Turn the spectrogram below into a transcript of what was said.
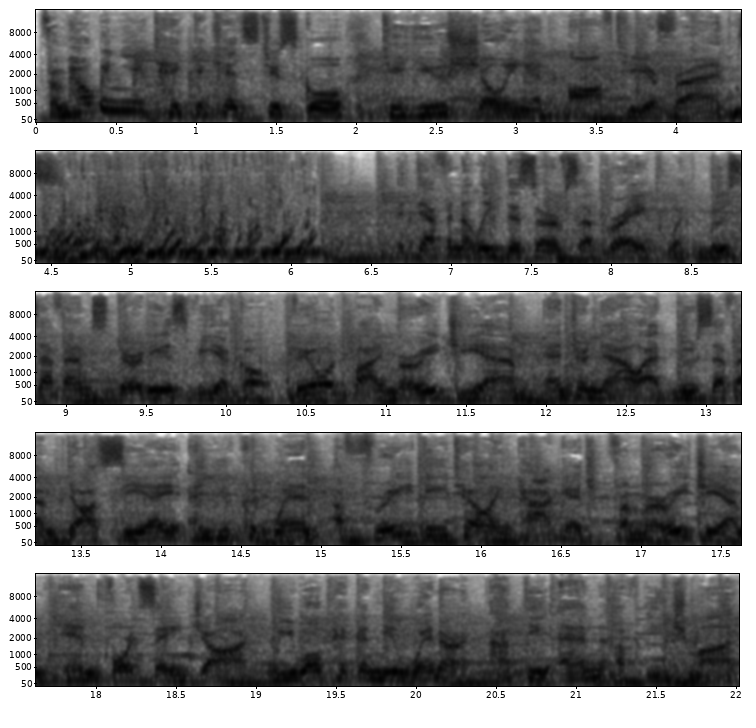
From helping you take the kids to school to you showing it off to your friends. It definitely deserves a break with Moose FM's dirtiest vehicle, fueled by Murray GM. Enter now at moosefm.ca and you could win a free detailing package from Murray GM in Fort St. John. We will pick a new winner at the end of each month.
